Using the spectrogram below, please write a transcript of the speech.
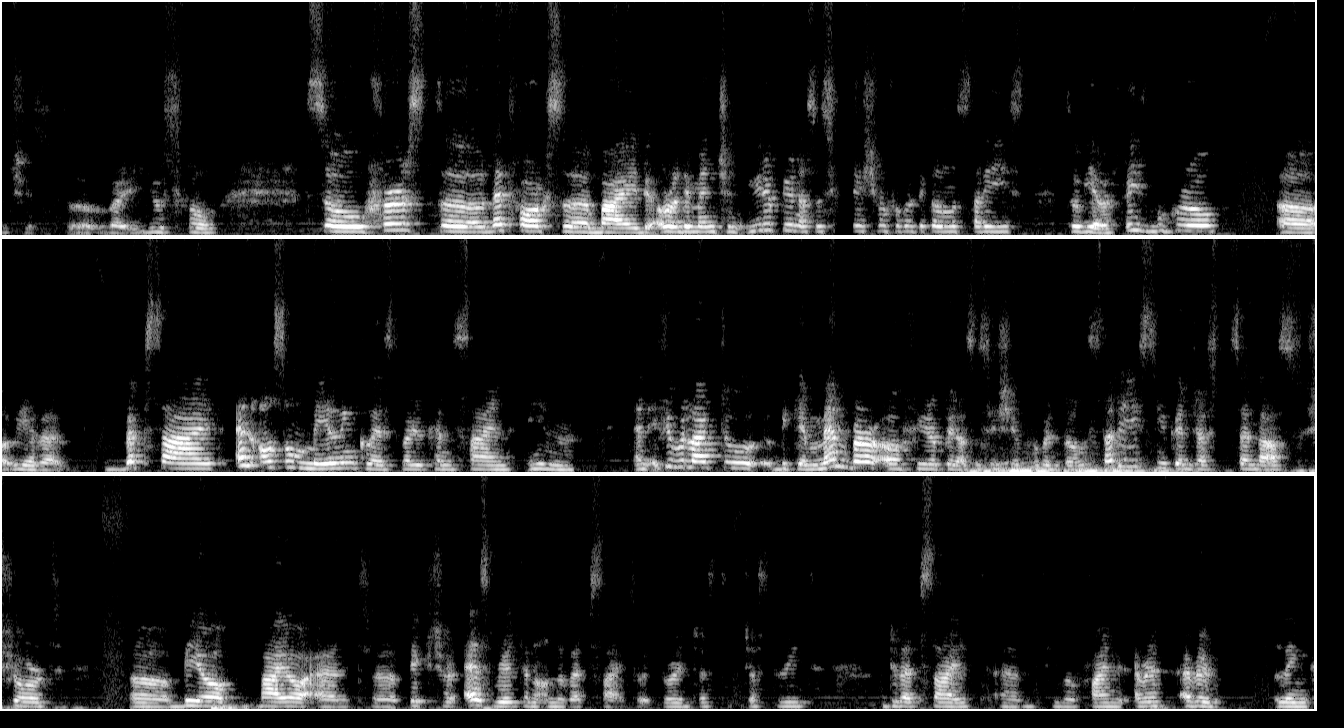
which is uh, very useful. So first uh, networks uh, by the already mentioned european association for critical studies. So we have a facebook group uh, we have a website and also mailing list where you can sign in. And if you would like to become member of European Association for Critical Studies, you can just send us short uh, bio, bio and uh, picture as written on the website. So if you're interested, just read the website and you will find every, every link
